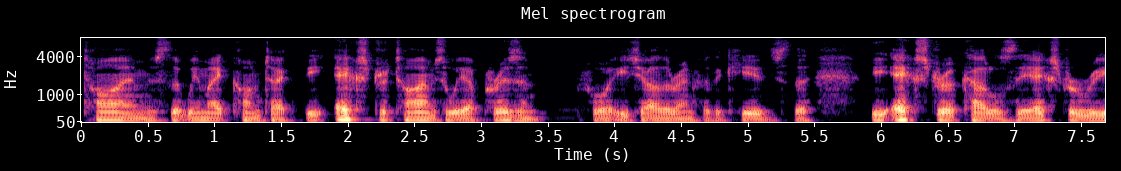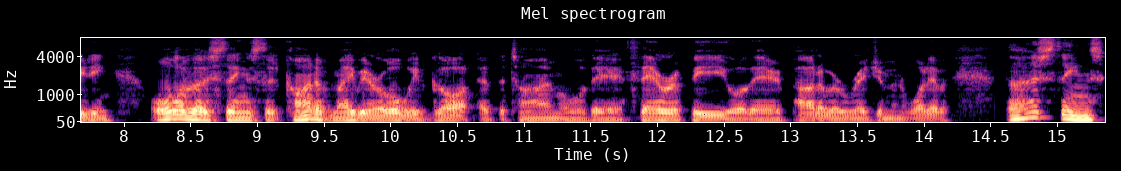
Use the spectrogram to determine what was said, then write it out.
times that we make contact, the extra times we are present for each other and for the kids, the the extra cuddles, the extra reading, all of those things that kind of maybe are all we've got at the time, or their therapy, or they're part of a regimen, whatever. Those things,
